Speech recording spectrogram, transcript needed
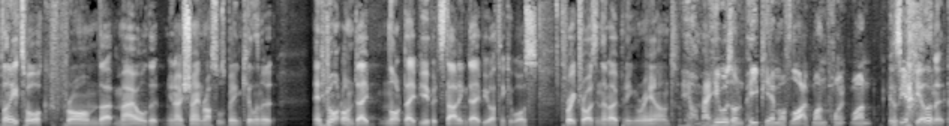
plenty of talk from that mail that you know Shane Russell's been killing it, and not on de- not debut, but starting debut, I think it was three tries in that opening round. Yeah, oh, mate, he was on PPM of like one point one Because he killing it.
